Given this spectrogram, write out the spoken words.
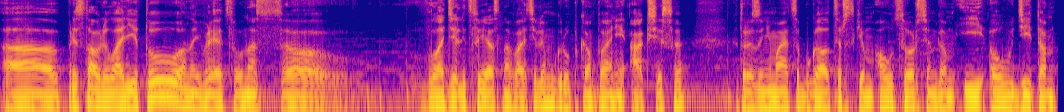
А, представлю Лолиту. Она является у нас а, владельцей и основателем группы компаний «Аксиса», которая занимается бухгалтерским аутсорсингом и аудитом.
